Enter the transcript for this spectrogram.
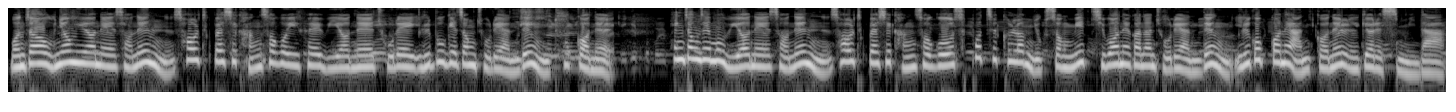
먼저 운영위원회에서는 서울특별시 강서구의회 위원회 조례 일부 개정 조례안 등 2건을, 행정재무위원회에서는 서울특별시 강서구 스포츠클럽 육성 및 지원에 관한 조례안 등 7건의 안건을 의결했습니다.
